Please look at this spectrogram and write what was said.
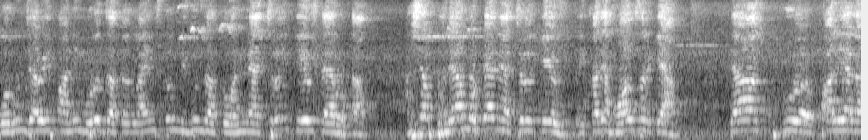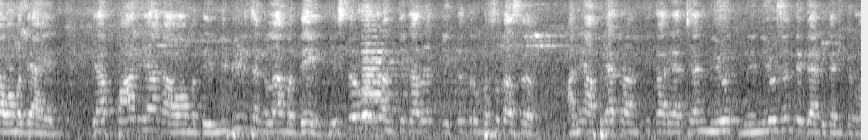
वरून ज्यावेळी पाणी मुरत जातं लाईमस्टोन निघून जातो आणि नॅचरल केव्स तयार होतात. अशा भल्या मोठ्या नॅचरल केव्स एखाद्या हॉल सारख्या त्या पाल या गावामध्ये आहेत. त्या पाल या गावामध्ये निबिड जंगलामध्ये हे सर्व क्रांतिकारक एकत्र बसत असत आणि आपल्या क्रांतिकार्याच्या नियोजन ते त्या ठिकाणी करत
